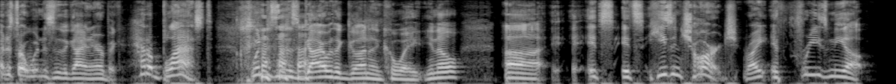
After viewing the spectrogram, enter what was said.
I just start witnessing to the guy in Arabic. Had a blast witnessing this guy with a gun in Kuwait. You know, uh, it's it's he's in charge, right? It frees me up.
